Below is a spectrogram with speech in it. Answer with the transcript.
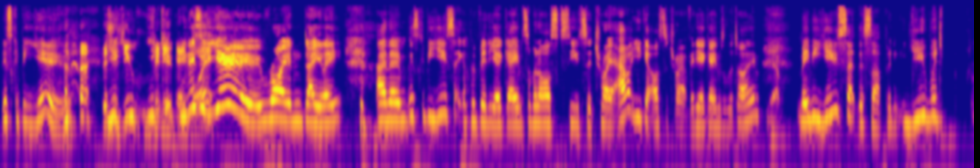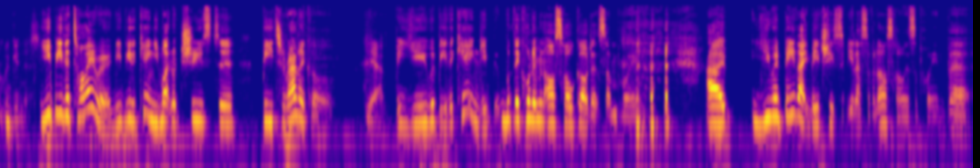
This could be you. this is you, video could- game This boy. is you, Ryan Daly, and um, this could be you setting up a video game. Someone asks you to try it out. You get asked to try out video games all the time. Yep. Maybe you set this up, and you would Oh my goodness. You'd be the tyrant. You'd be the king. You might not choose to be tyrannical Yeah. but you would be the king. Would they call him an asshole god at some point? uh, you would be that. You'd be choose to be less of an asshole. Is the point? But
